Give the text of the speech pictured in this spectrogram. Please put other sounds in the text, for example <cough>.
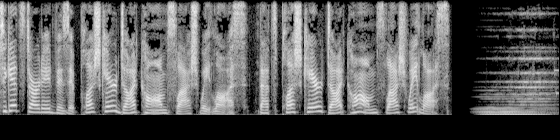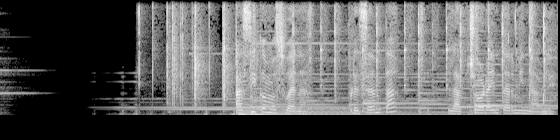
To get started, visit plushcare.com slash weight loss. That's plushcare.com slash weight loss. Así como suena, presenta La Chora Interminable.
